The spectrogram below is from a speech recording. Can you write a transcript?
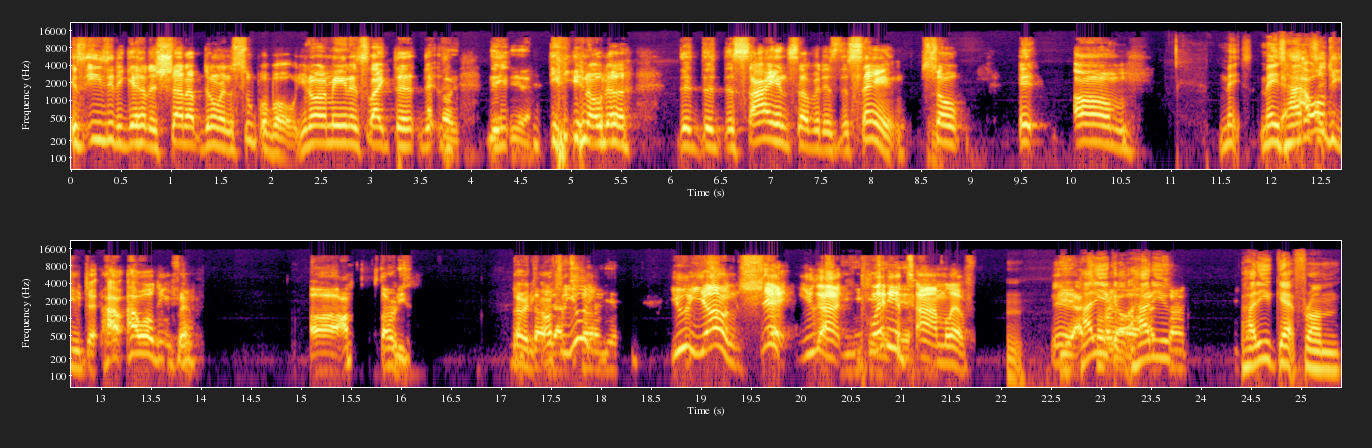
it's easy to get her to shut up during the Super Bowl. You know what I mean? It's like the, the, oh, the yeah. you know, the, the the the science of it is the same. So it um Maze, Maze how, how old it... are you? How how old are you, fam? Uh, I'm 30. 30. 30 oh, so you you young shit. You got plenty yeah. of time left. Hmm. Yeah. yeah how do you go? How do you? How do you get from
